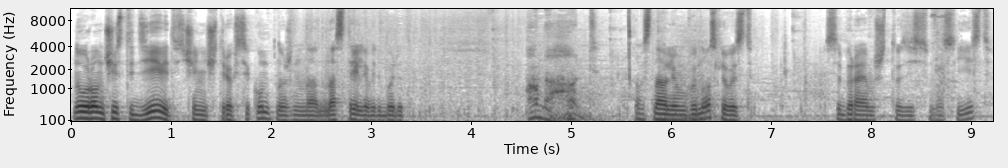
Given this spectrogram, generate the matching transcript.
Ну, урон чистый 9. В течение 4 секунд нужно на настреливать будет. Восстанавливаем выносливость. Собираем, что здесь у нас есть.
